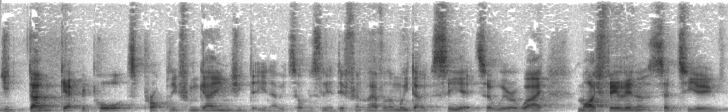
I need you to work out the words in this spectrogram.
you don't get reports properly from games. You, you know, it's obviously a different level, and we don't see it, so we're away. My feeling, as I said to you,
